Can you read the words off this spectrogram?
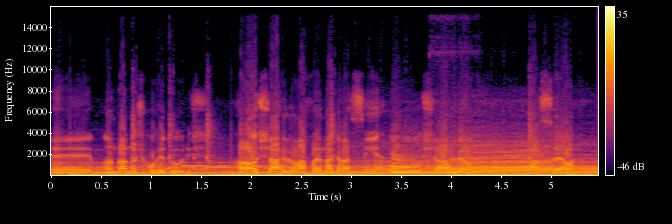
é, andar nos corredores. Olha o Charles lá fazendo a gracinha. O Charles, ó, Marcela.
